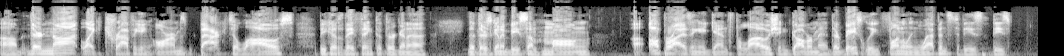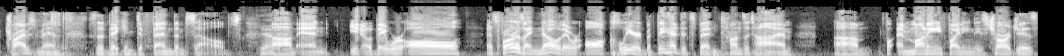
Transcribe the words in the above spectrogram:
Um, they're not like trafficking arms back to Laos because they think that they're gonna that there's gonna be some Hmong uh, uprising against the Laotian government. They're basically funneling weapons to these these tribesmen so that they can defend themselves. Yeah. Um, and you know they were all, as far as I know, they were all cleared, but they had to spend tons of time um, and money fighting these charges.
